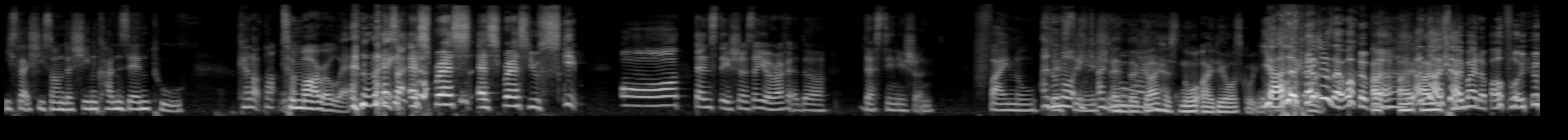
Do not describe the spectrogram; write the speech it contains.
it's like she's on the Shinkansen to cannot talk Tomorrowland. It's like express, express. You skip all ten stations, then you arrive at the destination. Final. I don't know, it- I don't And the know guy has no idea what's going on. Yeah, the guy Like, just like what happened? I- I, I- thought I'm I said I buy the power for you.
